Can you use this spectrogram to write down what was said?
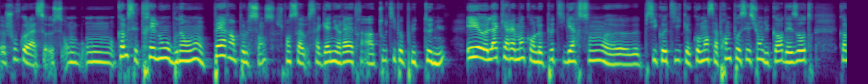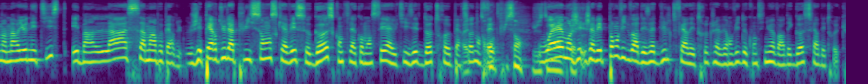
Euh, je trouve que comme c'est très long, au bout d'un moment, on perd un peu le sens. Je pense que ça, ça gagnerait à être un tout petit peu plus tenu. Et euh, là, carrément, quand le petit garçon euh, psychotique commence à prendre possession du corps des autres comme un marionnettiste, et ben là, ça m'a un peu perdu. J'ai perdu la puissance qu'avait ce gosse quand il a commencé à utiliser d'autres personnes, en trop fait. puissant, justement. Ouais, moi j'avais pas envie de voir des adultes faire des trucs, j'avais envie de continuer à voir des gosses faire des trucs.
